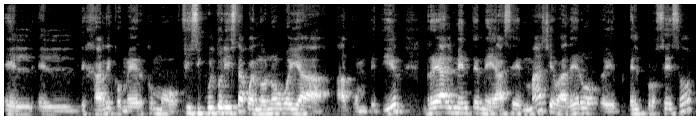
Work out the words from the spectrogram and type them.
el, dejar de comer como fisiculturista cuando no voy a, competir, realmente me hace más llevadero eh, el proceso.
